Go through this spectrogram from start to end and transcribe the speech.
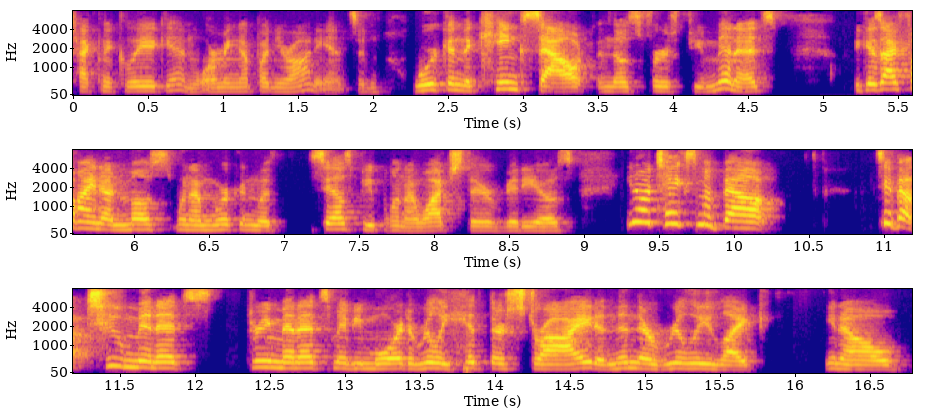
technically again warming up on your audience and working the kinks out in those first few minutes because i find on most when i'm working with salespeople and i watch their videos you know it takes them about say about two minutes three minutes maybe more to really hit their stride and then they're really like you know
